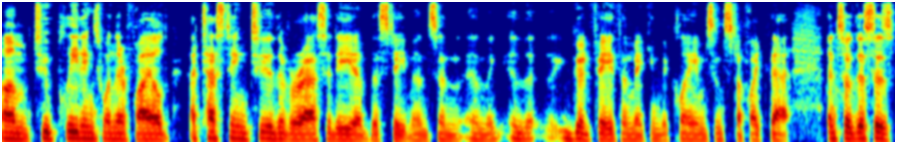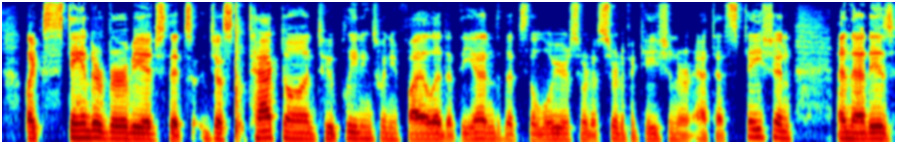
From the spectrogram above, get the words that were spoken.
um, to pleadings when they're filed, attesting to the veracity of the statements and, and, the, and the good faith and making the claims and stuff like that. And so this is like standard verbiage that's just tacked on to pleadings when you file it at the end. That's the lawyer's sort of certification or attestation. And that is,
